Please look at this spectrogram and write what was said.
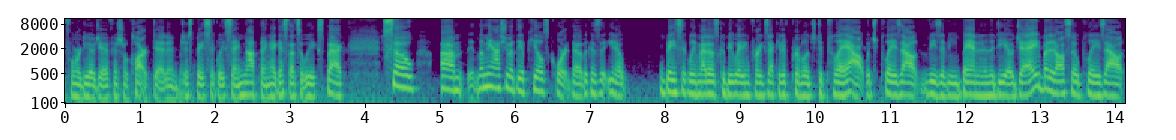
former DOJ official Clark did and just basically say nothing. I guess that's what we expect. So um, let me ask you about the appeals court, though, because, you know, basically Meadows could be waiting for executive privilege to play out, which plays out vis-a-vis Bannon and the DOJ, but it also plays out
